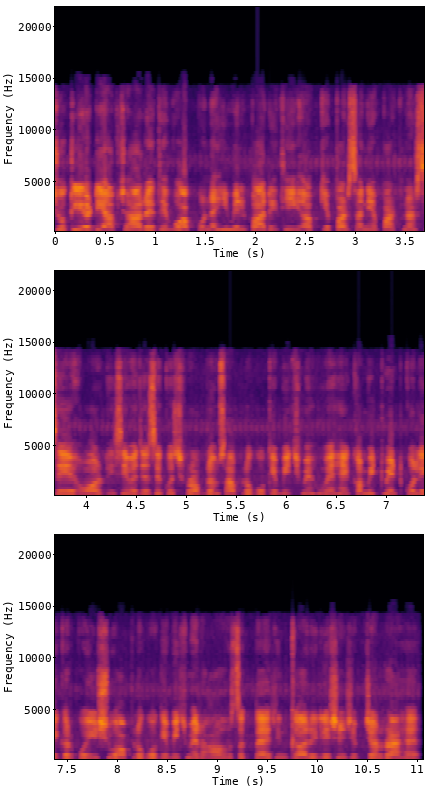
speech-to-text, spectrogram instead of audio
जो क्लियरिटी आप चाह रहे थे, वो आपको नहीं मिल पा रही थी आपके पर्सन या पार्टनर से और इसी वजह से कुछ प्रॉब्लम्स आप लोगों के बीच में हुए हैं। कमिटमेंट को लेकर कोई इशू आप लोगों के बीच में रहा हो सकता है, जिनका रिलेशनशिप चल रहा है।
